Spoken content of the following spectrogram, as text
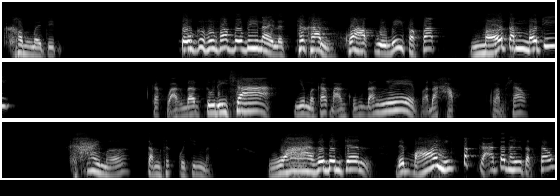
không mê tín. Tu cái phương pháp vô vi này là thực hành khoa học quyền bí Phật pháp, mở tâm, mở trí các bạn đã tôi đi xa, nhưng mà các bạn cũng đã nghe và đã học. Làm sao? Khai mở tâm thức của chính mình. Hòa với bên trên để bỏ những tất cả tánh hư tật xấu.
